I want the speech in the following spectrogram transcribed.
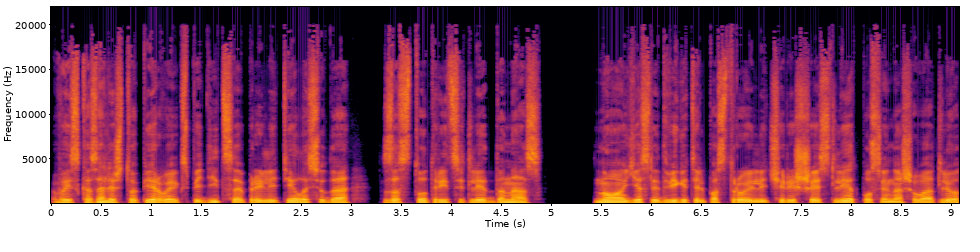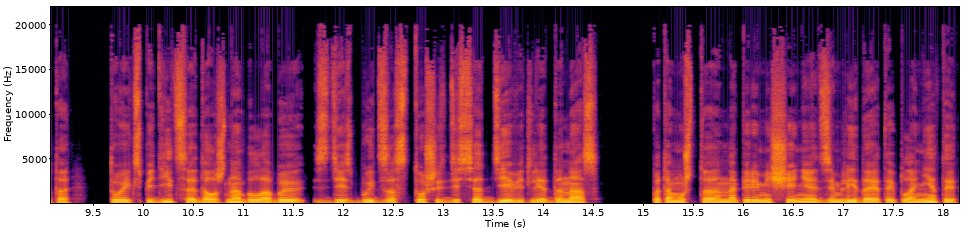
«Вы сказали, что первая экспедиция прилетела сюда за 130 лет до нас. Но если двигатель построили через 6 лет после нашего отлета, то экспедиция должна была бы здесь быть за 169 лет до нас, потому что на перемещение от Земли до этой планеты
